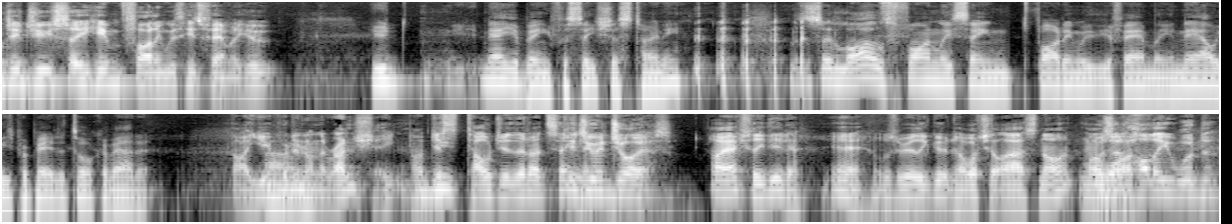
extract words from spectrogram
did you see him fighting with his family? Who? You now you're being facetious, Tony. so Lyle's finally seen fighting with your family, and now he's prepared to talk about it. oh, you put it Um, on the run sheet. I just told you that I'd seen Did it. you enjoy it? I actually did it. Yeah, it was really good. I watched it last night. My Was it wife, Hollywood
